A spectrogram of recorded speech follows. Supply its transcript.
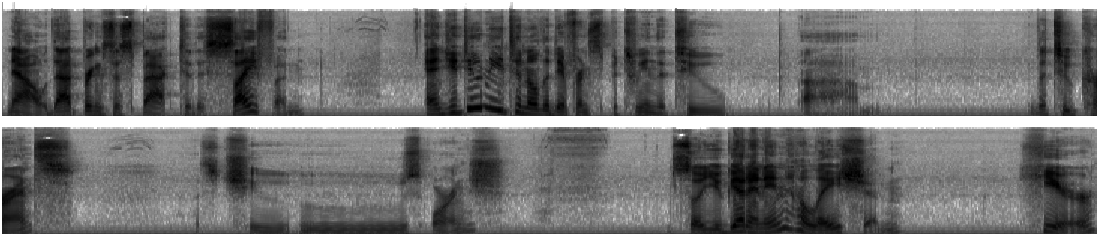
Now, that brings us back to the siphon, and you do need to know the difference between the two um, the two currents. Let's choose orange. So you get an inhalation here.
